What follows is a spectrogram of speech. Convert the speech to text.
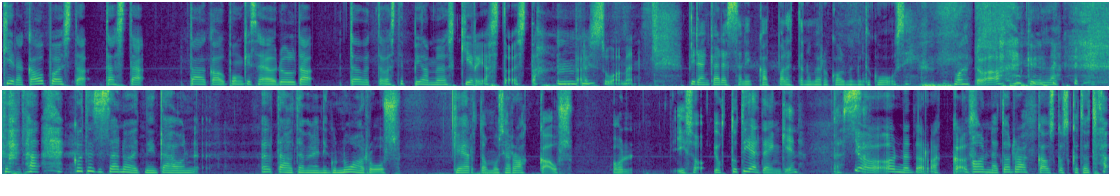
kirjakaupoista tästä pääkaupunkiseudulta toivottavasti pian myös kirjastoista mm-hmm. ympäri Suomen. Pidän kädessäni kappaletta numero 36. Mahtavaa. Kyllä. Tuota, kuten sä sanoit, niin tämä on, tää on tämmöinen niin nuoruuskertomus ja rakkaus on iso juttu tietenkin tässä. Joo, onneton rakkaus. Onneton rakkaus, koska tota,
